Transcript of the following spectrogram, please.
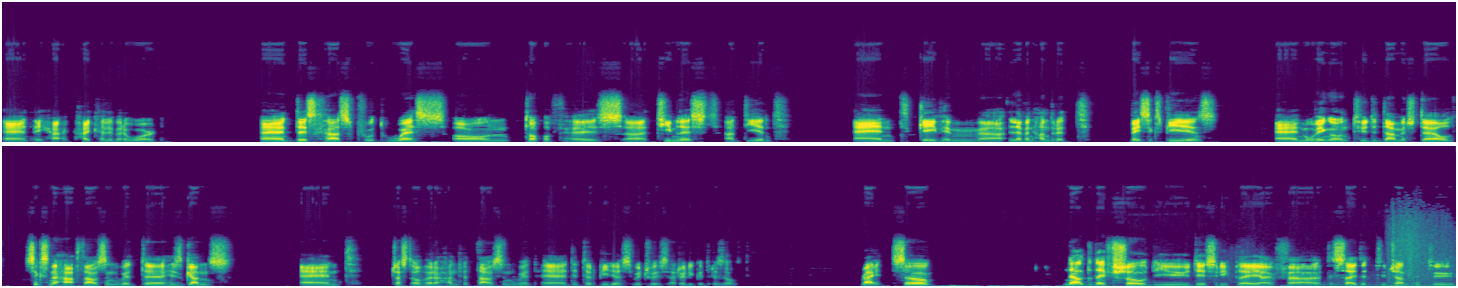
and a high, high caliber award. And this has put Wes on top of his uh, team list at the end and gave him uh, 1100 base experience. And moving on to the damage dealt, 6,500 with uh, his guns and just over 100,000 with uh, the torpedoes, which was a really good result. Right, so now that I've showed you this replay, I've uh, decided to jump into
